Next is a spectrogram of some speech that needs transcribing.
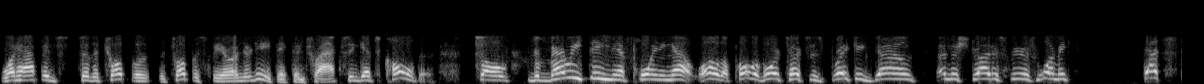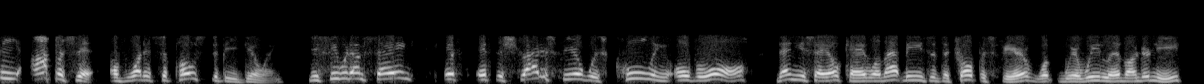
What happens to the, tropo- the troposphere underneath? It contracts and gets colder. So the very thing they're pointing out, oh, the polar vortex is breaking down and the stratosphere is warming, that's the opposite of what it's supposed to be doing. You see what I'm saying? If if the stratosphere was cooling overall, then you say, okay, well that means that the troposphere, where we live underneath,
